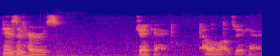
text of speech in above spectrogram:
His and hers. JK. LOL JK.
